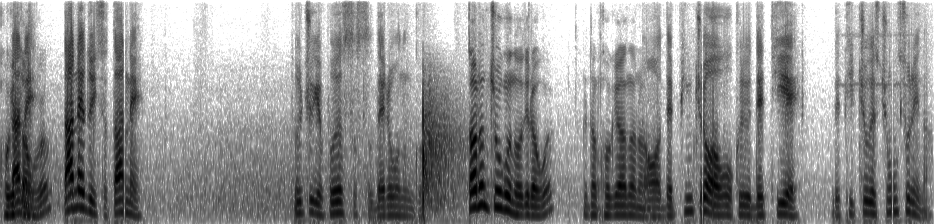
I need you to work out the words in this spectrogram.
거기 딴 애, 있다고요? 딴 애도 있어 딴 애 돌쪽에 보였었어 내려오는 다른 쪽은 어디라고요? 일단 거기 하나랑. 거어내 핑 쪽하고 그리고 내 뒤에 내 뒤쪽에서 총소리 나.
